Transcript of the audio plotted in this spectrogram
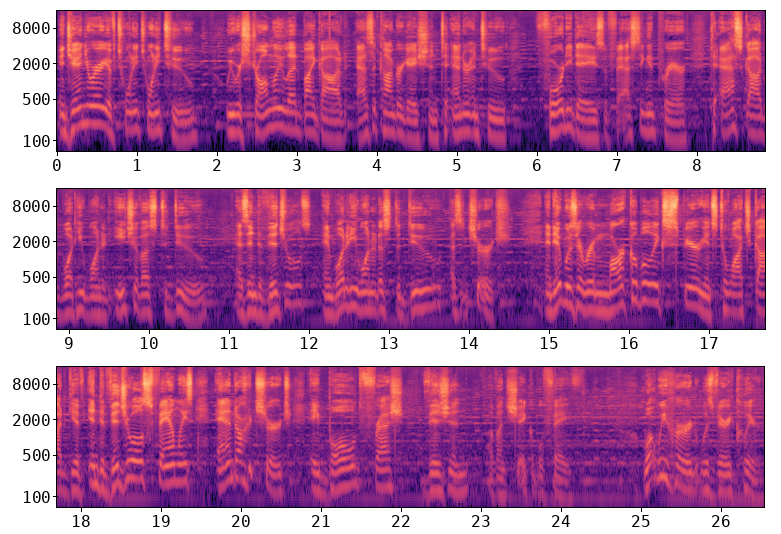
In January of 2022, we were strongly led by God as a congregation to enter into 40 days of fasting and prayer to ask God what He wanted each of us to do as individuals and what He wanted us to do as a church. And it was a remarkable experience to watch God give individuals, families, and our church a bold, fresh vision of unshakable faith. What we heard was very clear.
